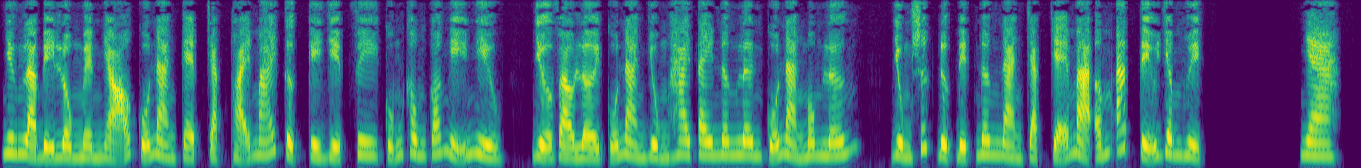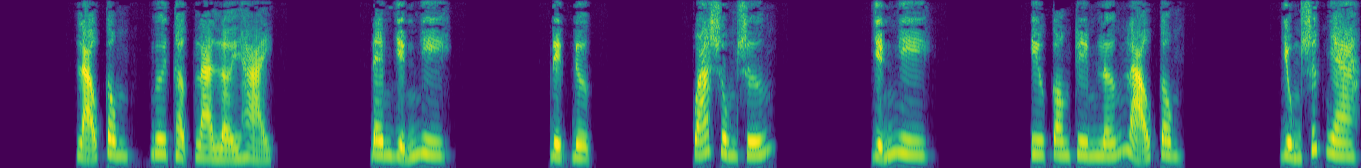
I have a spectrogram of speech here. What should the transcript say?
nhưng là bị lồn mềm nhỏ của nàng kẹp chặt thoải mái cực kỳ Diệp Phi cũng không có nghĩ nhiều, dựa vào lời của nàng dùng hai tay nâng lên của nàng mông lớn, dùng sức được điệp nâng nàng chặt chẽ mà ấm áp tiểu dâm huyệt. Nha! Lão công, ngươi thật là lợi hại. Đem Dĩnh Nhi. điệt được. Quá sung sướng. Dĩnh Nhi. Yêu con chim lớn lão công. Dùng sức nha.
